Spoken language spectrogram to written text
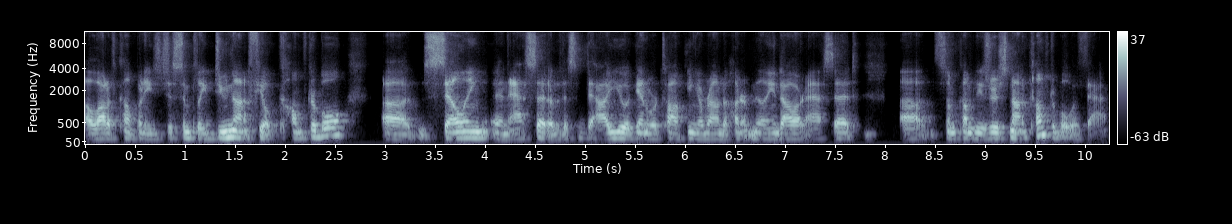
A lot of companies just simply do not feel comfortable uh, selling an asset of this value. Again, we're talking around a $100 million asset. Uh, some companies are just not comfortable with that.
